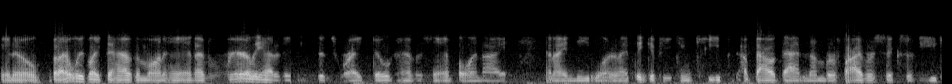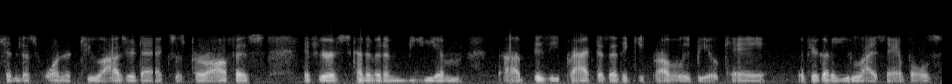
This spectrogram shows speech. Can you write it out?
you know. But I always like to have them on hand. I've rarely had an instance where I don't have a sample and I and I need one. And I think if you can keep about that number, five or six of each, and just one or two Ozurdexes per office, if you're kind of in a medium uh, busy practice, I think you'd probably be okay if you're going to utilize samples.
